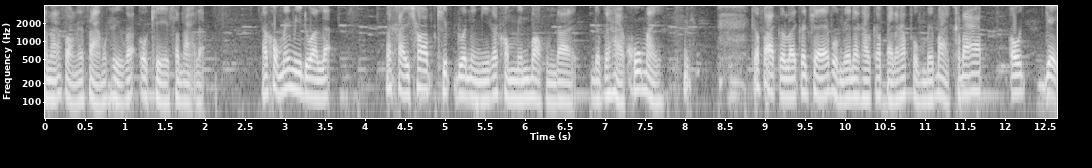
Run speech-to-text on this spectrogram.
ชนะสองในสามก็ถือว่าโอเคชนะแล้วแล้วคงไม่มีดวลล้วถ้าใครชอบคลิปดวลอย่างนี้ก็คอมเมนต์บอกผมได้ เดี๋ยวไปหาคู่ใหม่ ก็ฝากกดไลค์กดแชร์ให้ผมด้วยนะครับ ก็ไปแล้วครับผมบ๊ายบายครับ โอ้เย่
